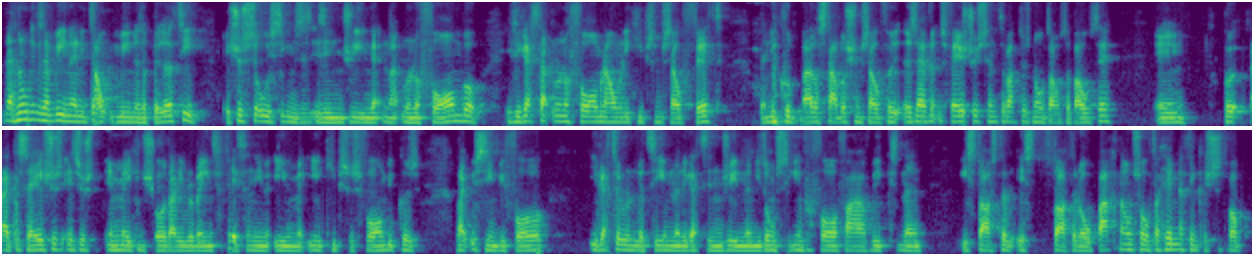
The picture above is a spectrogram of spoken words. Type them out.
There's ever been any doubt in Mina's ability. It just always seems his injury and getting that run of form. But if he gets that run of form now and he keeps himself fit, then he could well establish himself as Everton's first choice centre back. There's no doubt about it. Um, but like I say, it's just it's just in making sure that he remains fit and he, he, he keeps his form because, like we've seen before, you get to run the team, then he gets injured, and then you don't see him for four or five weeks, and then he starts to he starts to roll back now. So for him, I think it's just about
